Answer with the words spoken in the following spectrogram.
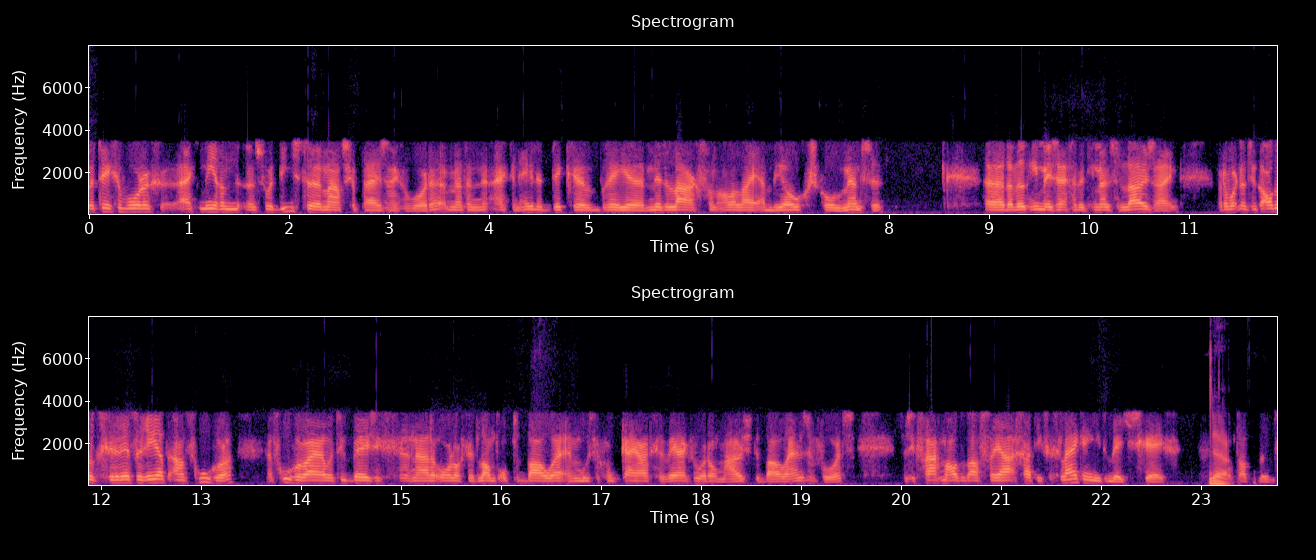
we tegenwoordig eigenlijk meer een, een soort dienstmaatschappij zijn geworden. Met een, eigenlijk een hele dikke, brede middenlaag van allerlei mbo-geschoolde mensen. Eh daar wil ik niet mee zeggen dat die mensen lui zijn. Maar er wordt natuurlijk altijd gerefereerd aan vroeger. En vroeger waren we natuurlijk bezig eh, na de oorlog het land op te bouwen... en moest er gewoon keihard gewerkt worden om huizen te bouwen enzovoorts. Dus ik vraag me altijd af, van, ja, gaat die vergelijking niet een beetje scheef Ja. op dat punt?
